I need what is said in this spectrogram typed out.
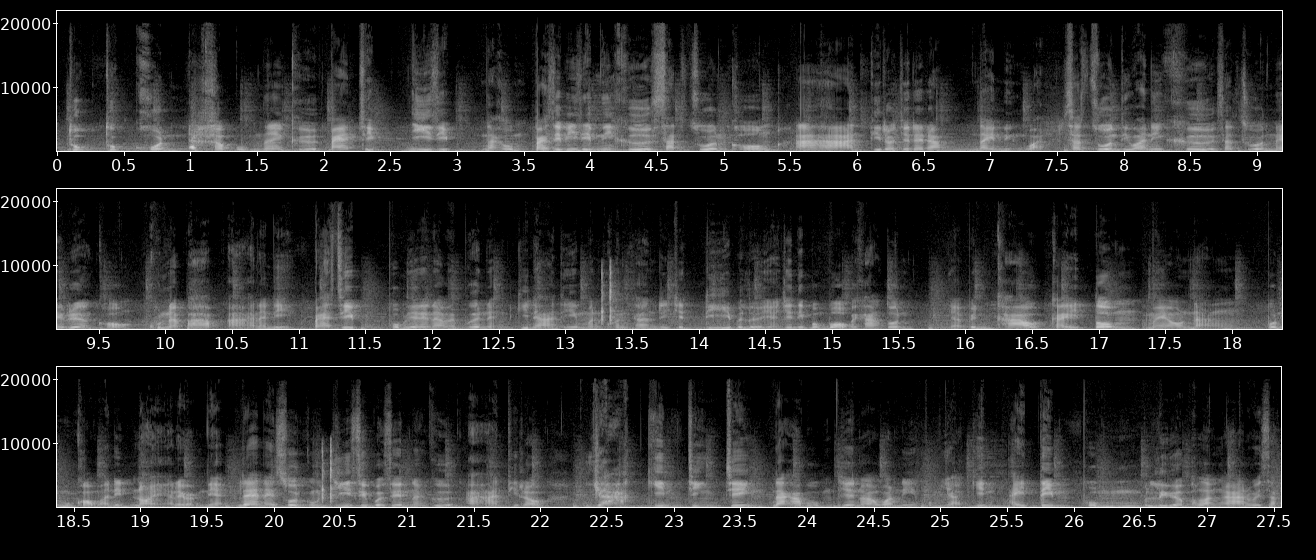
ๆทุก ๆ คนนะครับผมนั่นคือ 80 20 นะครับผม80 20 นี่คือสัดส่วนของอาหารที่เราจะได้รับใน 1 วัน สัดส่วนที่ว่านี้คือสัดส่วนในเรื่องของคุณภาพอาหารนั่นเอง 80 ผมจะแนะนำให้เพื่อนเนี่ยกินอาหารที่มันค่อนข้างที่จะดีไปเลย อย่างเช่นที่ผมบอกไปข้างต้น อย่างเป็นข้าวไก่ต้มแมวหนังปนหมูกรอบมานิดหน่อยอะไรแบบเนี้ยและในส่วนของ 20%นั่นคืออาหารที่เราอยากกินจริง ๆ นะครับผมเช่นว่าวันนี้ผมอยากกินไอติม ผมเหลือพลังงานไว้สัก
